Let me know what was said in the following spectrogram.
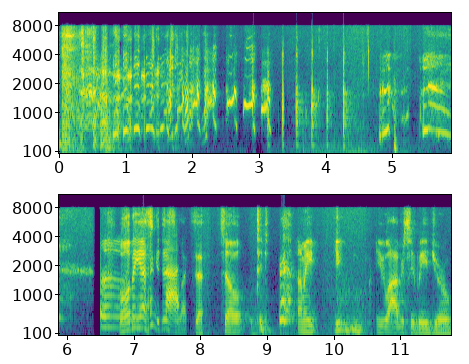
Well, oh, let me ask you this, that? Alexa. So, I mean, you you obviously read your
